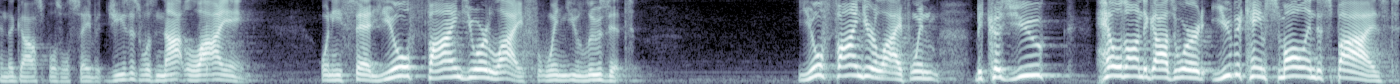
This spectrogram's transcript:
and the Gospels will save it. Jesus was not lying when he said, You'll find your life when you lose it. You'll find your life when, because you held on to God's word, you became small and despised,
